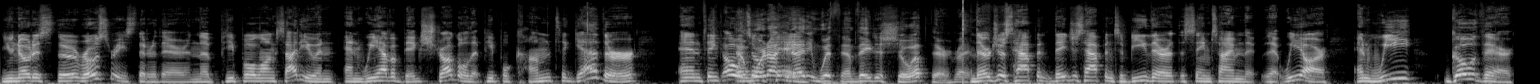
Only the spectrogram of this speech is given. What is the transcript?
you notice the rosaries that are there and the people alongside you. And, and we have a big struggle that people come together and think, oh, and we're okay. not uniting with them. They just show up there, right? They're just happen. They just happen to be there at the same time that, that we are, and we go there.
